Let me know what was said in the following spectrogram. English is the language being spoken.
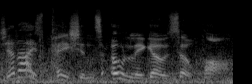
Jedi's patience only goes so far.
